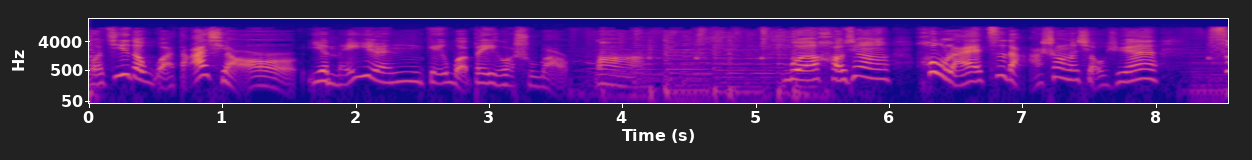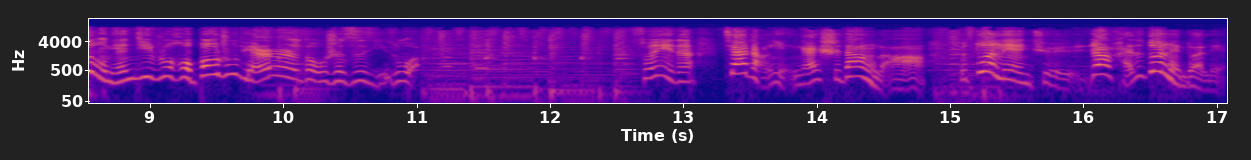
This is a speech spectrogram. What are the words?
我记得我打小也没人给我背过书包啊，我好像后来自打上了小学四五年级之后，包书皮儿都是自己做。所以呢，家长也应该适当的啊，就锻炼去让孩子锻炼锻炼。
